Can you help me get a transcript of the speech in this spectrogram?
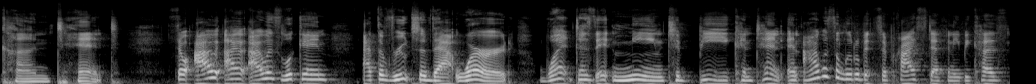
content. So I, I, I was looking at the roots of that word. What does it mean to be content? And I was a little bit surprised, Stephanie, because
